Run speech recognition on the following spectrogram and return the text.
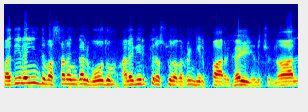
பதினைந்து வசனங்கள் ஓதும் அளவிற்கு ரசூல் அவர்கள் நிற்பார்கள் என்று சொன்னால்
